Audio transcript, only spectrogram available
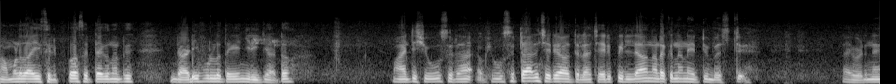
നമ്മളിതായി സ്ലിപ്പേഴ്സ് ഇട്ടേക്കുന്നുണ്ട് എന്റെ അടി ഫുള്ള് തേഞ്ഞിരിക്കുക കേട്ടോ. മാറ്റി ഷൂസ് ഇടാൻ ഷൂസ് ഇട്ടാലും ശരിയാവത്തില്ല. ചെരുപ്പ് ഇല്ലാതെ നടക്കുന്നതാണ് ഏറ്റവും ബെസ്റ്റ് ഇവിടുന്ന്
